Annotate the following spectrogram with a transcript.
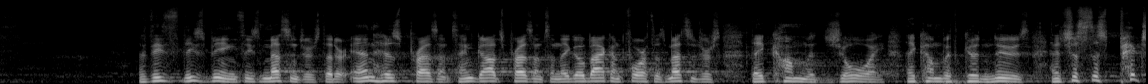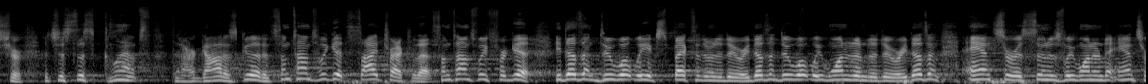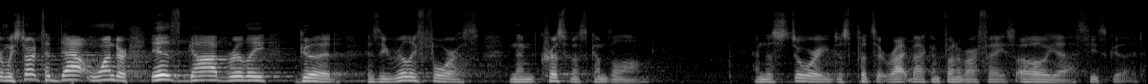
These, these beings, these messengers that are in his presence, in God's presence, and they go back and forth as messengers, they come with joy. They come with good news. And it's just this picture, it's just this glimpse that our God is good. And sometimes we get sidetracked with that. Sometimes we forget. He doesn't do what we expected him to do, or he doesn't do what we wanted him to do, or he doesn't answer as soon as we want him to answer. And we start to doubt and wonder is God really good? Is he really for us? And then Christmas comes along. And the story just puts it right back in front of our face. Oh, yes, he's good.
